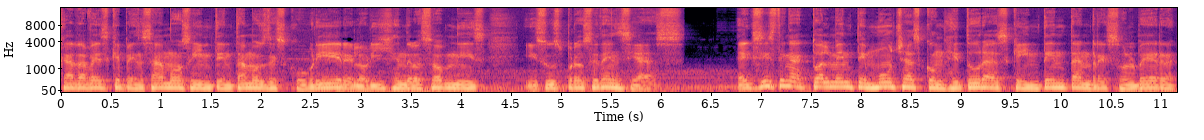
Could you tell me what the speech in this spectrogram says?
Cada vez que pensamos e intentamos descubrir el origen de los ovnis y sus procedencias, existen actualmente muchas conjeturas que intentan resolver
